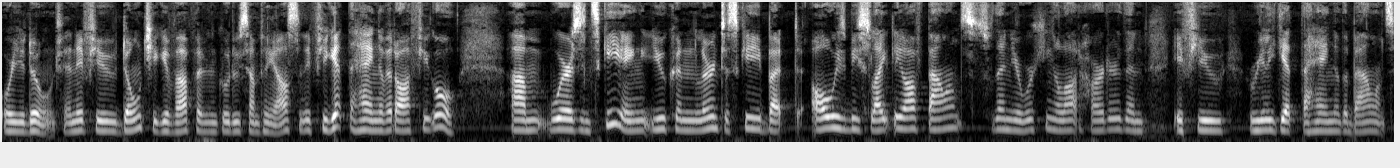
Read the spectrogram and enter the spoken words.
or you don't. And if you don't, you give up and go do something else. And if you get the hang of it, off you go. Um, whereas in skiing, you can learn to ski, but always be slightly off balance. So then you're working a lot harder than if you really get the hang of the balance.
